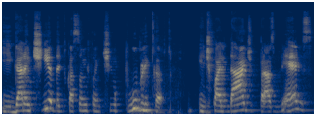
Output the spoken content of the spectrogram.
e garantia da educação infantil pública e de qualidade para as mulheres,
